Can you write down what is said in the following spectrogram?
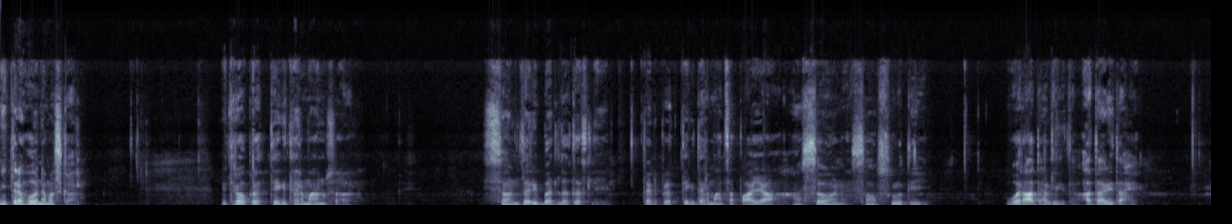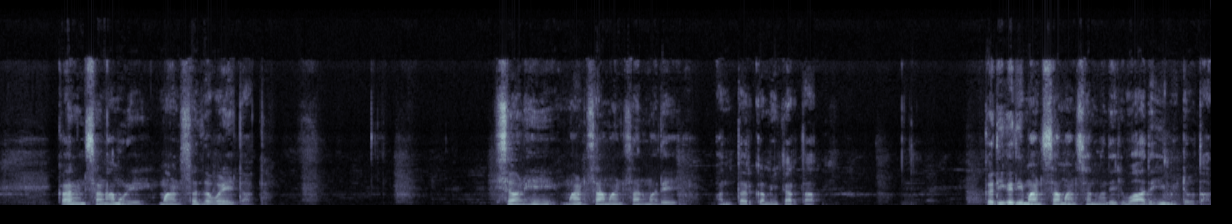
मित्र हो नमस्कार. मित्र हो, प्रत्येक धर्मानुसार सण जरी बदलत असले तरी प्रत्येक धर्माचा पाया हा सण संस्कृतीवर आधारित आधारित आहे. कारण सणामुळे माणसं जवळ येतात. सण हे माणसा माणसांमध्ये अंतर कमी करतात. कधीकधी माणसा माणसांमधील वादही मिटवतात.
